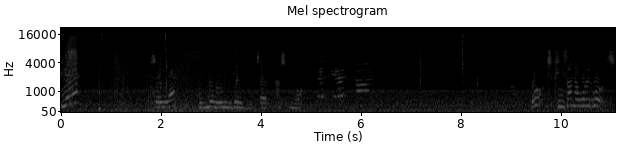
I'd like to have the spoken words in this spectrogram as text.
Yeah? So yeah? I've so ask him what. What? Can you find out what it was?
